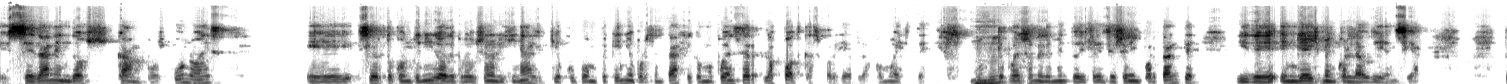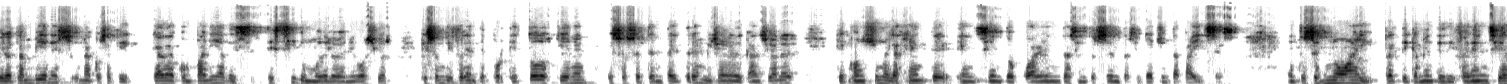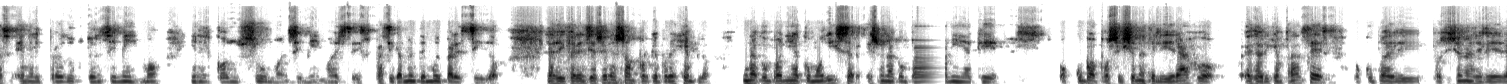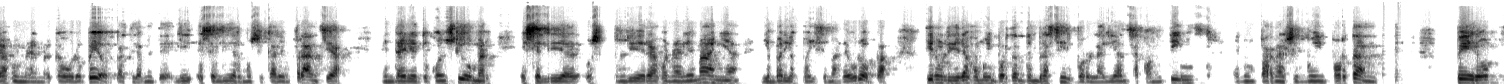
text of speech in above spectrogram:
se dan en dos campos. Uno es eh, cierto contenido de producción original que ocupa un pequeño porcentaje, como pueden ser los podcasts, por ejemplo, como este, ¿no? Ujú. que pueden ser un elemento de diferenciación importante y de engagement con la audiencia. Pero también es una cosa que cada compañía decide un modelo de negocios que son diferentes, porque todos tienen esos 73 millones de canciones que consume la gente en 140, 160, 180 países. Entonces no hay prácticamente diferencias en el producto en sí mismo y en el consumo en sí mismo. Es básicamente muy parecido. Las diferenciaciones son porque, por ejemplo, una compañía como Deezer es una compañía que ocupa posiciones de liderazgo, es de origen francés, ocupa de posiciones de liderazgo en el mercado europeo, prácticamente es el líder musical en Francia, en Direct to Consumer, es el líder, es un liderazgo en Alemania y en varios países más de Europa. Tiene un liderazgo muy importante en Brasil por la alianza con TIM, en un partnership muy importante, pero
